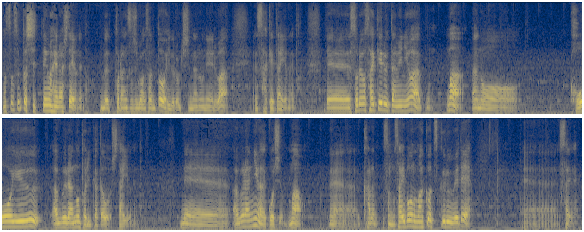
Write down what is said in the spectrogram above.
まあ、そうすると失点は減らしたいよねと。でトランス脂肪酸とヒドロキシナノネールは避けたいよねと。でそれを避けるためにはまああのこういう油の取り方をしたいよねと。で油にはこうしよう。まあ、えー、からその細胞の膜を作る上で、えー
